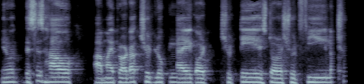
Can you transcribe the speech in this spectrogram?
you know this is how uh, my product should look like or should taste or should feel or should,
